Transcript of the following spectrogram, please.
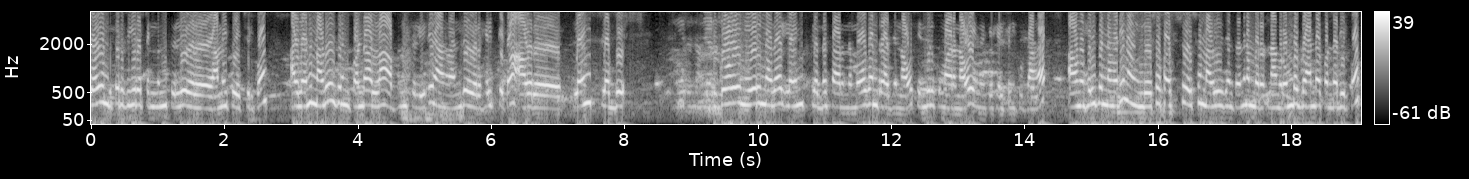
கோயம்புத்தூர் வீரப்பெண்கள்னு சொல்லி ஒரு அமைப்பு வச்சிருக்கோம். அதுல வந்து மகளிர் தினம் கொண்டாடலாம் அப்படின்னு சொல்லிட்டு நாங்க வந்து ஒரு ஹெல்ப் கேட்டோம். அவர் lions club Kovai Nehru Nagar lions கிளப்பை சார்ந்த மோகன்ராஜ் அண்ணாவும் எங்களுக்கு ஹெல்ப் பண்ணி கொடுத்தாங்க. அவங்க ஹெல்ப் பண்ணங்காட்டி நாங்க இந்த வருஷம் ஃபர்ஸ்ட் வருஷம் மகளிர் தினத்தை வந்து நம்ம நாங்க ரொம்ப கிராண்டா கொண்டாடி இருக்கோம்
